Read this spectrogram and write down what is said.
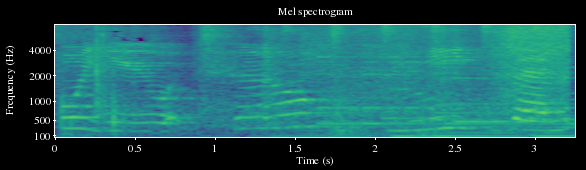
for you to meet them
